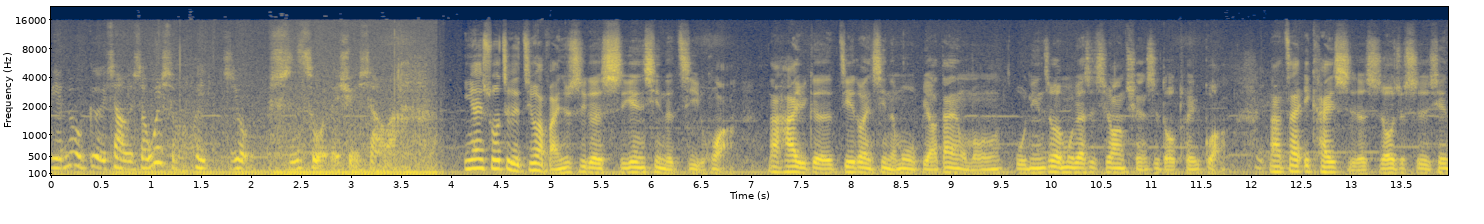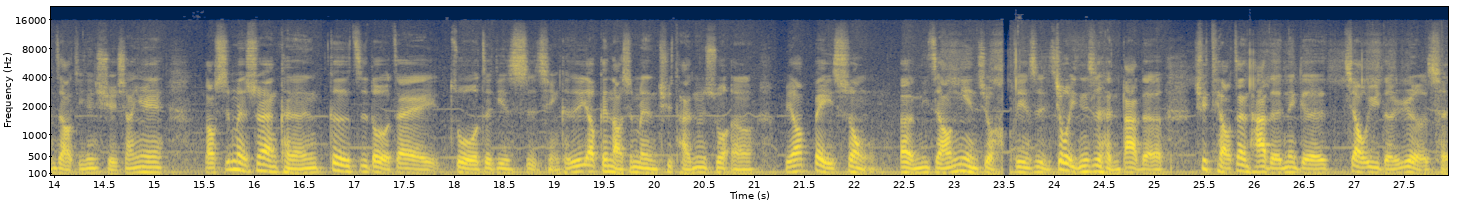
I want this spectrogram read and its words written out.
联络各校的时候，为什么会只有十所的学校啊？应该说这个计划本来就是一个实验性的计划，那还有一个阶段性的目标，但我们五年之后的目标是希望全市都推广。那在一开始的时候，就是先找几间学校，因为。老师们虽然可能各自都有在做这件事情，可是要跟老师们去谈论说，呃，不要背诵，呃，你只要念就好，这件事情就已经是很大的去挑战他的那个教育的热忱，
